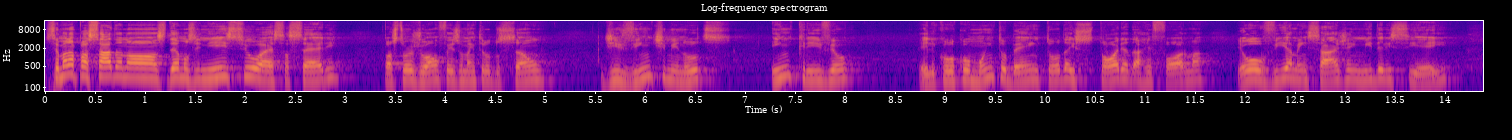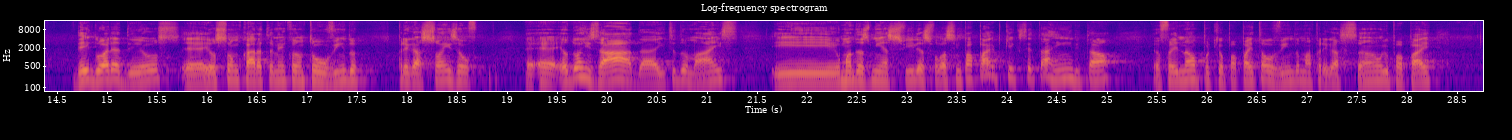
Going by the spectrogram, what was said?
Semana passada nós demos início a essa série. O pastor João fez uma introdução de 20 minutos, incrível. Ele colocou muito bem toda a história da reforma. Eu ouvi a mensagem, me deliciei, dei glória a Deus. É, eu sou um cara também, quando estou ouvindo pregações, eu, é, é, eu dou risada e tudo mais. E uma das minhas filhas falou assim: Papai, por que, que você está rindo e tal? Eu falei: Não, porque o papai está ouvindo uma pregação e o papai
